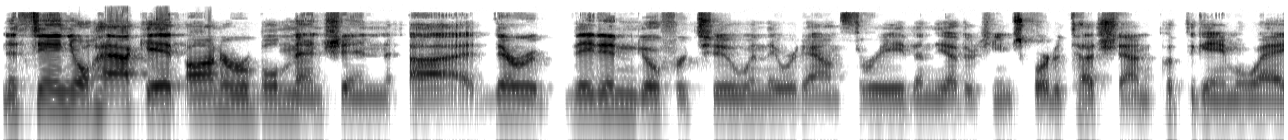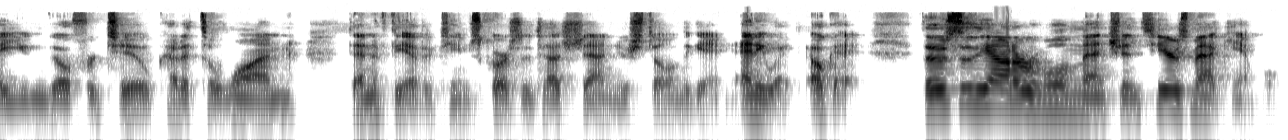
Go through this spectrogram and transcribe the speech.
Nathaniel Hackett, honorable mention. Uh, they were, they didn't go for two when they were down three. Then the other team scored a touchdown, put the game away. You can go for two, cut it to one. Then if the other team scores a touchdown, you're still in the game. Anyway, okay, those are the honorable mentions. Here's Matt Campbell.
